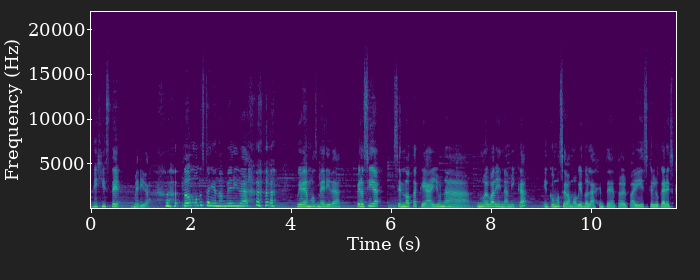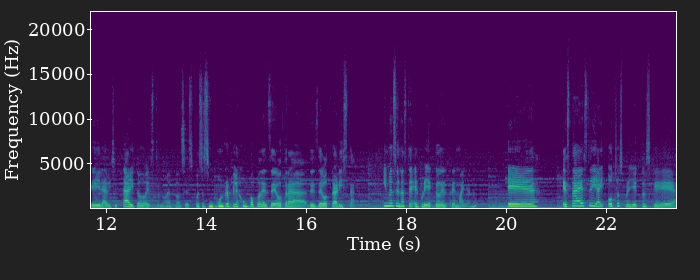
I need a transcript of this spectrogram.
dijiste Mérida. todo el mundo está yendo a Mérida. Cuidemos Mérida. Pero sí se nota que hay una nueva dinámica en cómo se va moviendo la gente dentro del país, qué lugares que ir a visitar y todo esto, ¿no? Entonces, pues es un, reflejo un poco desde otra, desde otra arista. Y mencionaste el proyecto del Tren Maya, ¿no? Eh, está este y hay otros proyectos que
